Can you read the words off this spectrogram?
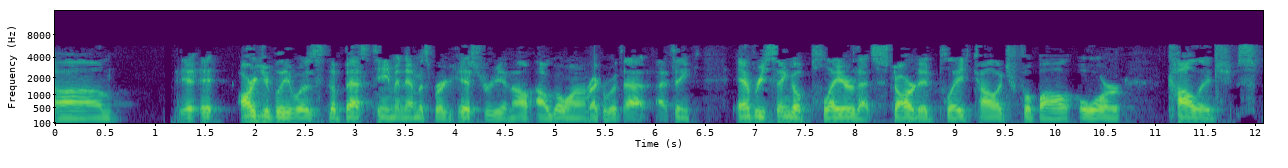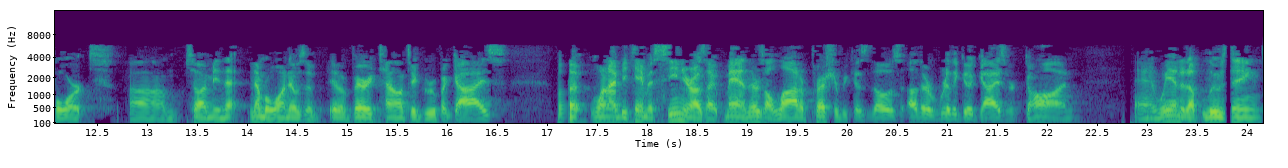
um, it, it arguably was the best team in Emmetsburg history, and I'll, I'll go on record with that. I think every single player that started played college football or college sports. Um, so I mean, that, number one, it was a, a very talented group of guys. But when I became a senior, I was like, man, there's a lot of pressure because those other really good guys are gone, and we ended up losing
